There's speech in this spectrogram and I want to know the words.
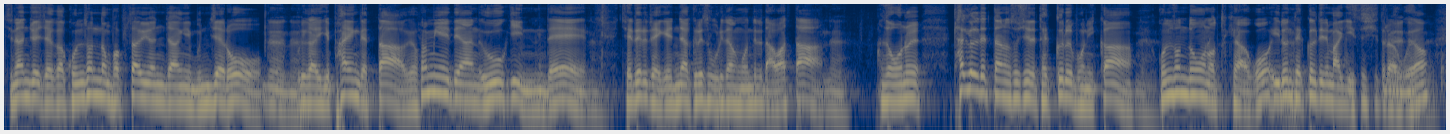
지난주에 제가 권선동 법사위원장이 문제로 네네. 우리가 이게 파행됐다. 그 혐의에 대한 의혹이 있는데 제대로 되겠냐. 그래서 우리 당 의원들이 나왔다. 네. 그래서 오늘 타결됐다는 소식에 댓글을 보니까 권선동은 어떻게 하고 이런 댓글들이 막 있으시더라고요. 네, 네, 네.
